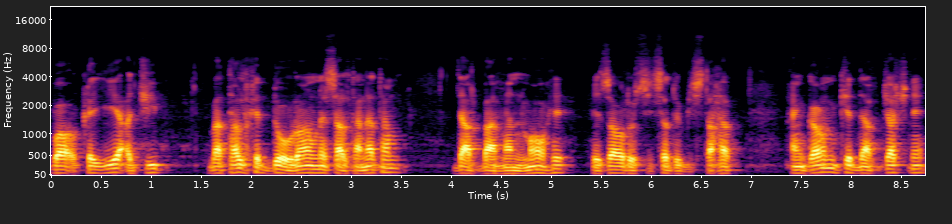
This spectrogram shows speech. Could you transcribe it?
واقعی عجیب و تلخ دوران سلطنتم در بهمن ماه 1327 هنگامی که در جشن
